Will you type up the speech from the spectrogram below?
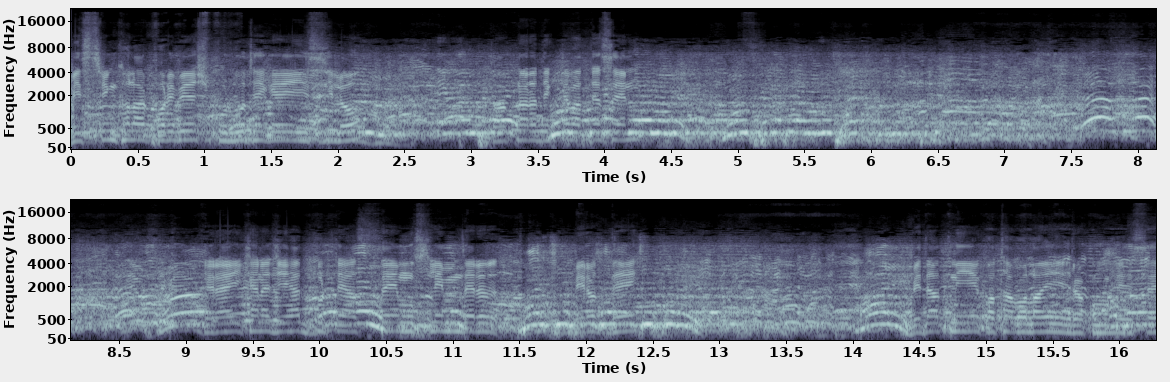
বিশৃঙ্খলার পরিবেশ পূর্ব থেকেই ছিল আপনারা দেখতে পাচ্ছেন এখানে জেহাদ করতে আসছে মুসলিমদের বিরুদ্ধে। বেদাত নিয়ে কথা বলায় এরকম হয়েছে।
